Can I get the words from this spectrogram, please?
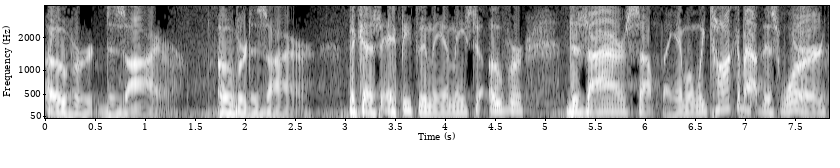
over desire. Over desire because epithumia means to over desire something. And when we talk about this word,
